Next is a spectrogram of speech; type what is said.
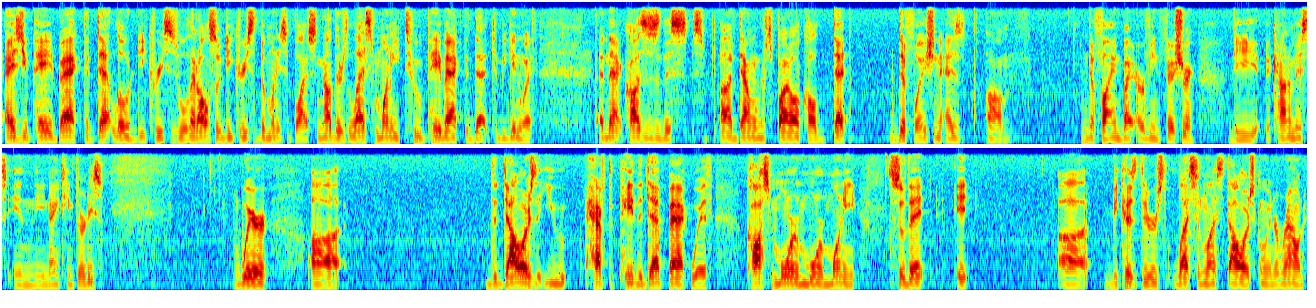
As you pay it back, the debt load decreases. Well, that also decreases the money supply. So now there's less money to pay back the debt to begin with, and that causes this uh, downward spiral called debt deflation, as um, defined by Irving Fisher, the economist in the 1930s where uh, the dollars that you have to pay the debt back with cost more and more money, so that it uh, because there's less and less dollars going around,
